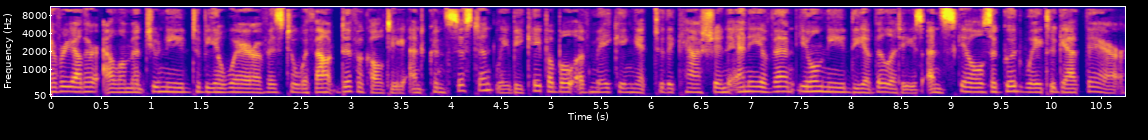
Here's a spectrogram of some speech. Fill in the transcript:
Every other element you need to be aware of is to without difficulty and consistently be capable of making it to the cash in any event you'll need the abilities and skills a good way to get there.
